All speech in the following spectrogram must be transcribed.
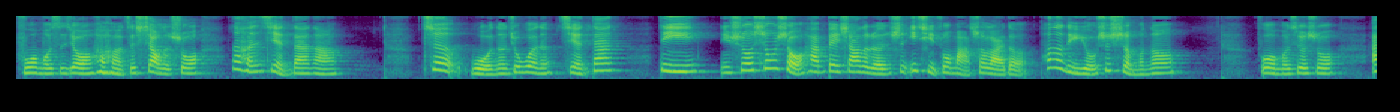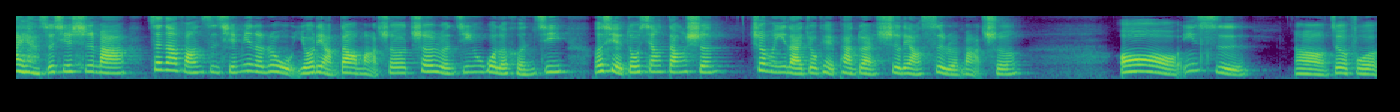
福尔摩斯就呵呵在笑着说：“那很简单啊。”这我呢就问了：“简单？第一，你说凶手和被杀的人是一起坐马车来的，他的理由是什么呢？”福尔摩斯就说：“哎呀，这些事吗？在那房子前面的路有两道马车车轮经过的痕迹，而且都相当深。”这么一来，就可以判断是辆四轮马车。哦，因此，啊，这个福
